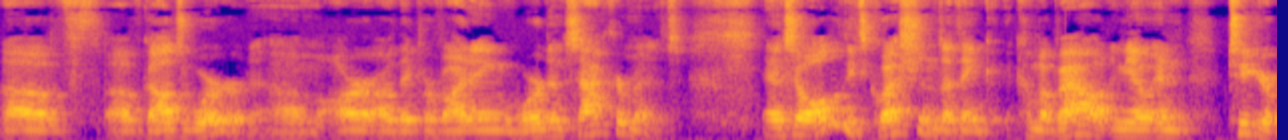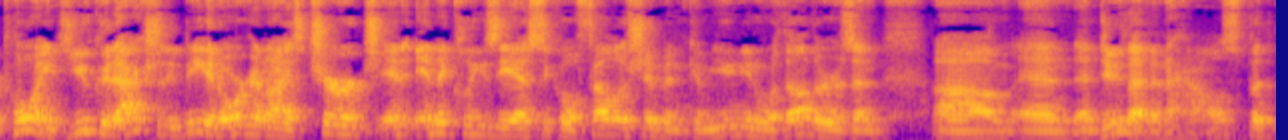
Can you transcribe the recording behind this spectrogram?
of, of God's word? Um, are are they providing word and sacrament? And so all of these questions, I think, come about. And, you know, and to your point, you could actually be an organized church in, in ecclesiastical fellowship and communion with others, and um, and and do that in a house. But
